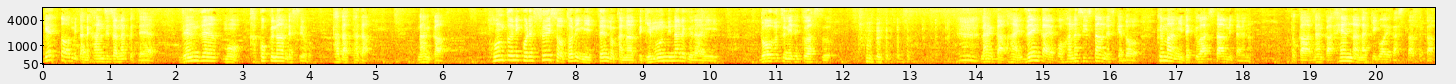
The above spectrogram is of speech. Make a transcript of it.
ゲットみたいな感じじゃなくて全然もう過酷なんですよ。ただただ。なんか本当にこれ水晶取りに行ってんのかなって疑問になるぐらい動物に出くわす。なんか、はい、前回お話ししたんですけどクマに出くわしたみたいな。とかなんか変な鳴き声がしたとか、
